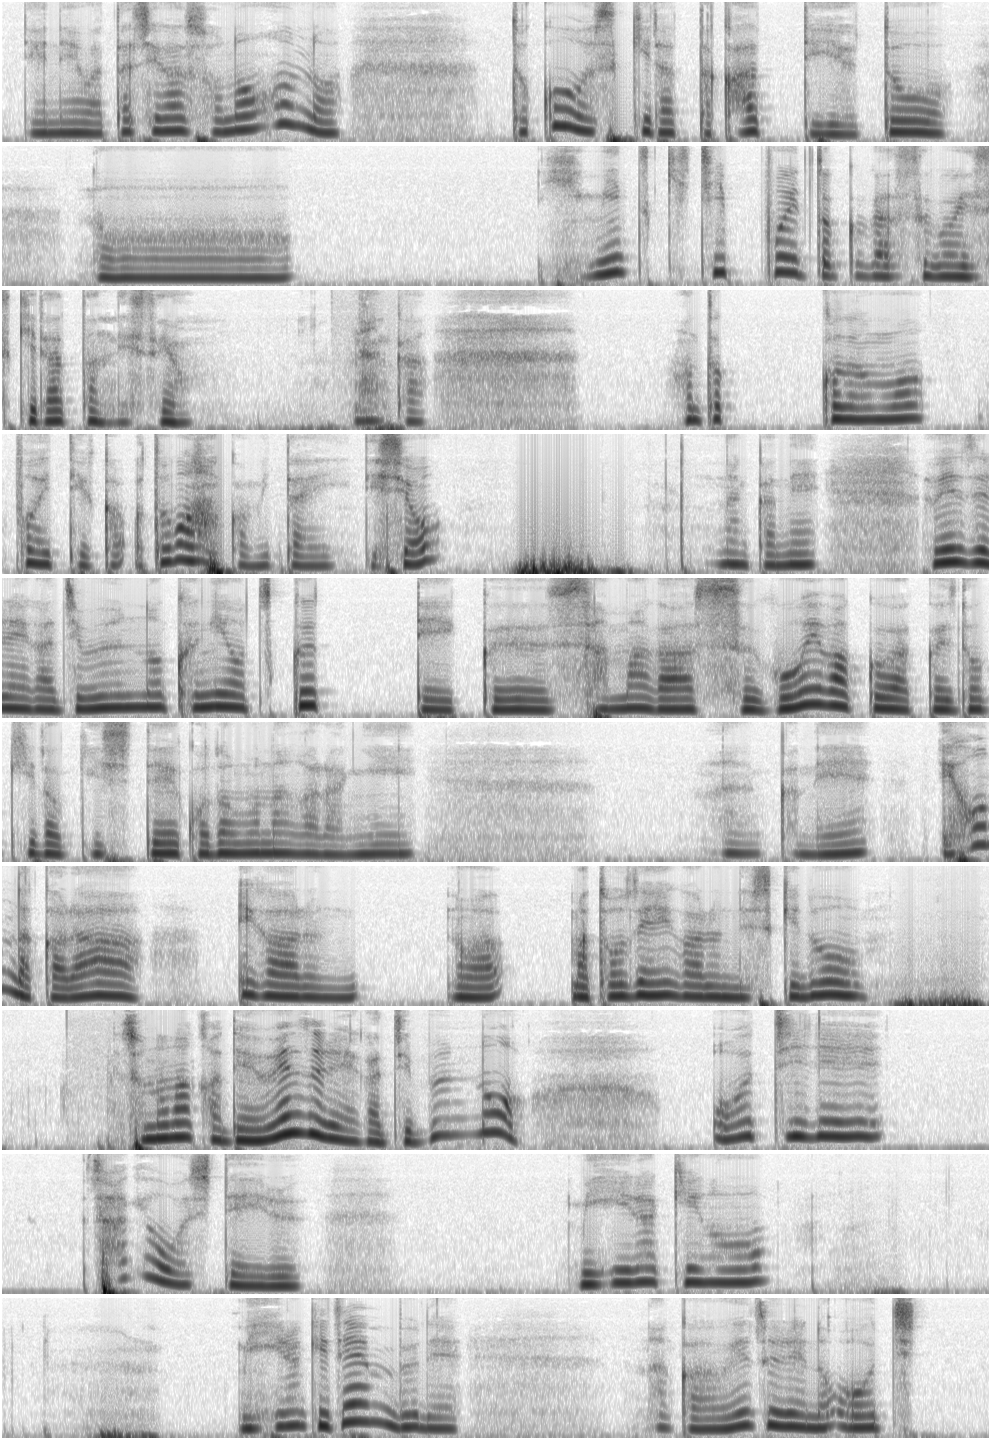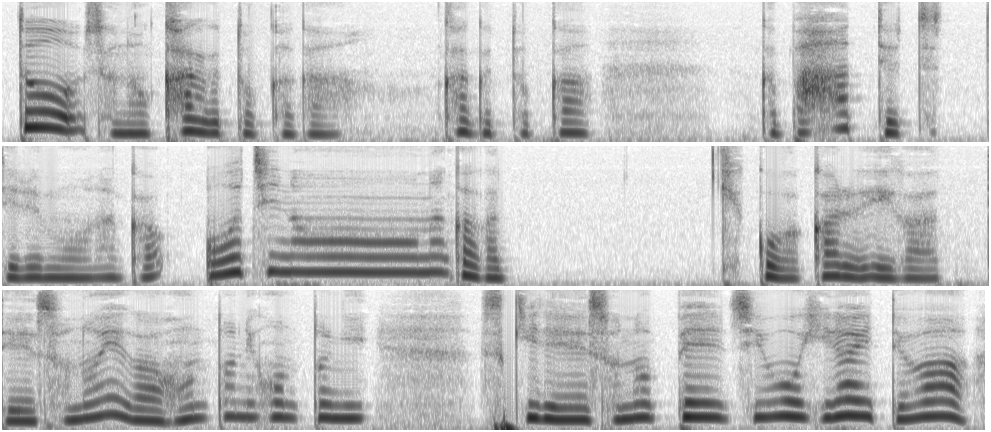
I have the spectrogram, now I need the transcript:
でね私がその本のどこを好きだったかっていうとの秘密基地っぽいとこがすごい好きだったんですよ。なんかほんと子供っぽいっていうか男の子みたいでしょ？なんかねウェズレーが自分の国を作っていく様がすごいワクワクドキドキして子供ながらになんかね絵本だから絵があるのはまあ当然絵があるんですけどその中でウェズレーが自分のお家で作業をしている見開きの見開き全部でなんかウェズレーのお家とその家具とかが家具とかがバーって映ってるもうなんかお家の中が結構わかる絵があってその絵が本当に本当に好きでそのページを開いては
